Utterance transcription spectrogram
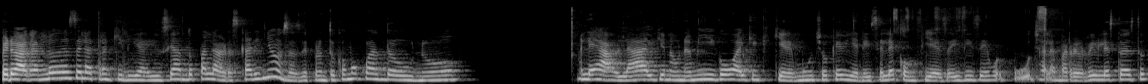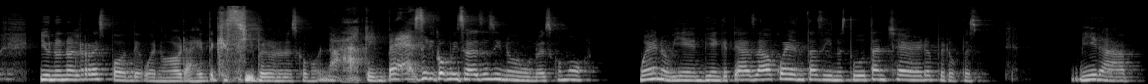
pero háganlo desde la tranquilidad y usando palabras cariñosas. De pronto como cuando uno le habla a alguien, a un amigo, a alguien que quiere mucho, que viene y se le confiesa y dice, pucha, la embarré horrible esto, esto, y uno no le responde, bueno, habrá gente que sí, pero uno no es como, nah, qué imbécil, cómo hizo eso, sino uno es como, bueno, bien, bien que te has dado cuenta, sí, no estuvo tan chévere, pero pues, mira,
